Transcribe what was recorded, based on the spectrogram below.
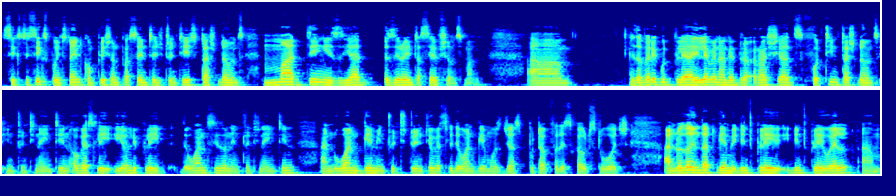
66.9 completion percentage, 28 touchdowns. Mad thing is he had zero interceptions, man. Um, he's a very good player 1100 rush yards 14 touchdowns in 2019 obviously he only played the one season in 2019 and one game in 2020 obviously the one game was just put up for the scouts to watch. And although in that game he didn't play he didn't play well um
